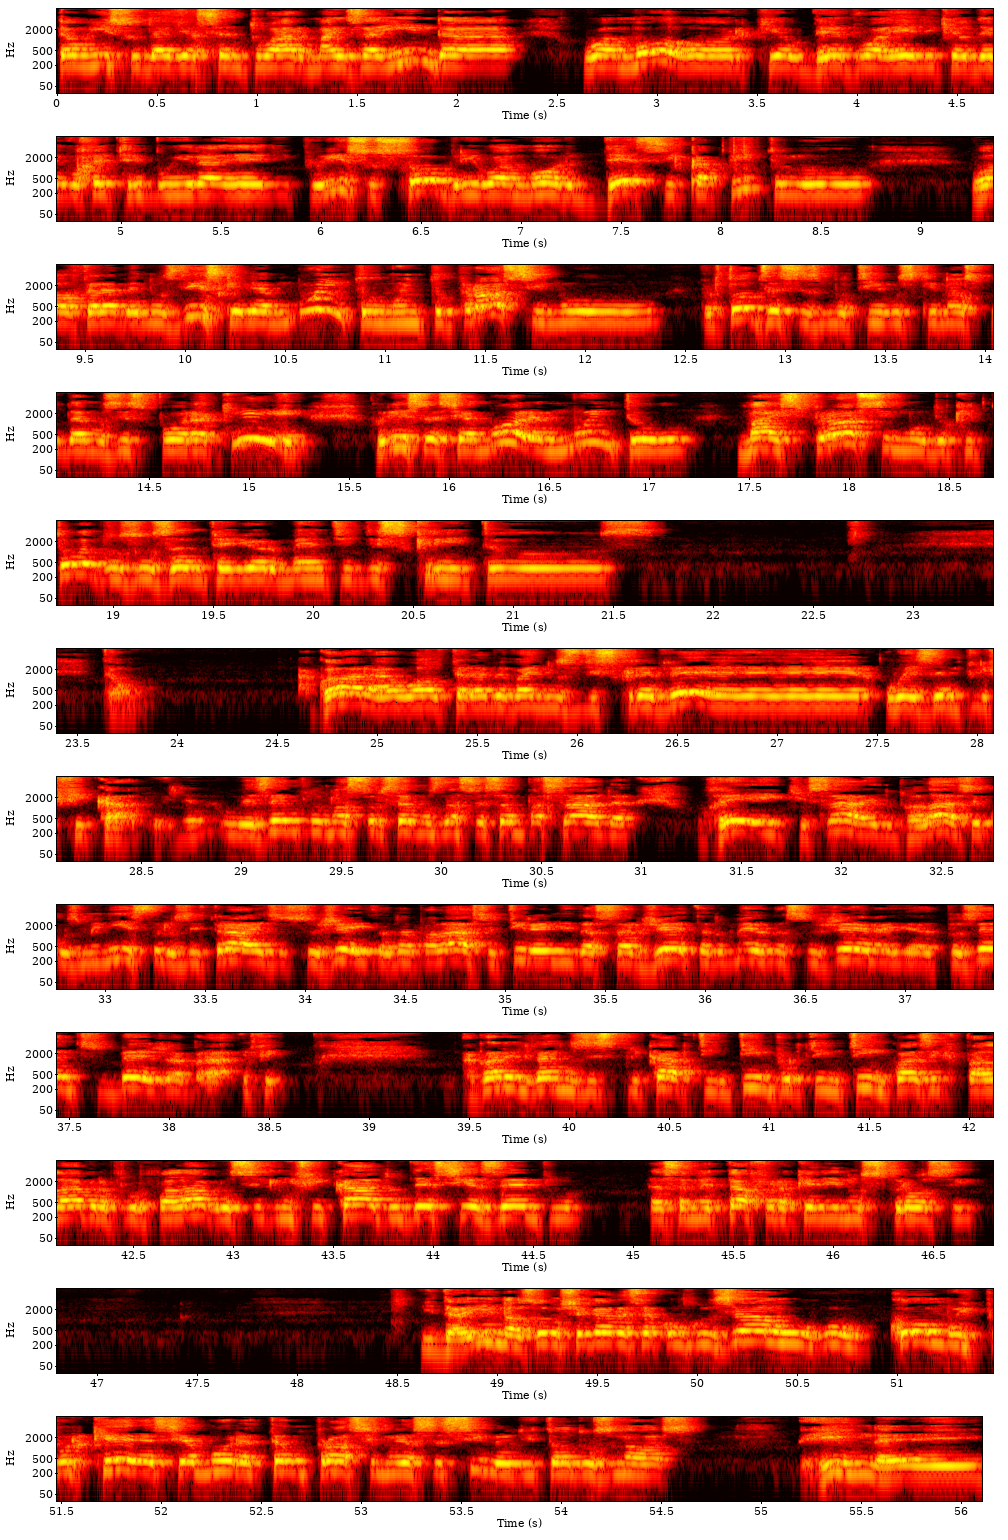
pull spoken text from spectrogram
Então isso deve acentuar mais ainda o amor que eu devo a ele, que eu devo retribuir a ele. Por isso, sobre o amor desse capítulo, o Alter nos diz que ele é muito, muito próximo, por todos esses motivos que nós pudemos expor aqui. Por isso, esse amor é muito mais próximo do que todos os anteriormente descritos. Então, Agora o Alter Rebbe vai nos descrever o exemplificado. O exemplo nós trouxemos na sessão passada, o rei que sai do palácio com os ministros e traz o sujeito do palácio, tira ele da sarjeta, do meio da sujeira, e aposenta, beija, abra... enfim. Agora ele vai nos explicar, tintim por tintim, quase que palavra por palavra, o significado desse exemplo, dessa metáfora que ele nos trouxe. E daí nós vamos chegar a essa conclusão, o como e por que esse amor é tão próximo e acessível de todos nós. והנה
